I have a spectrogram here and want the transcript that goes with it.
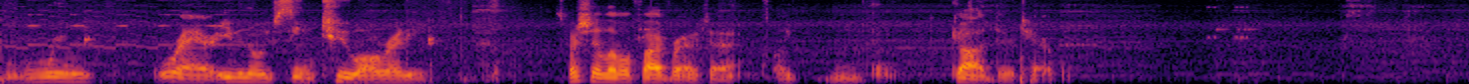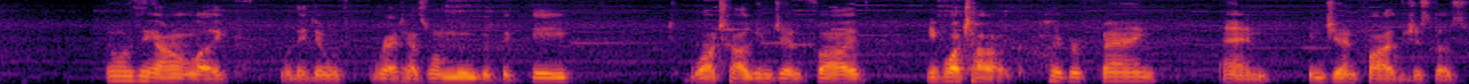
really rare, even though we've seen two already. Especially a level 5 Rattata. Like, God, they're terrible. The only thing I don't like what they did with Red has one move that they gave to Watchog in Gen 5. Gave Watchog Hyper Fang, and in Gen 5 it just does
